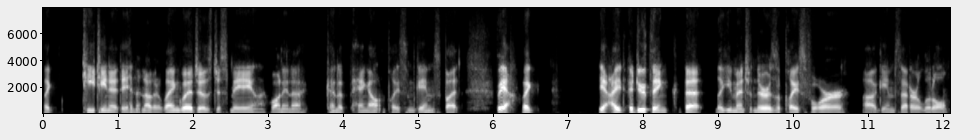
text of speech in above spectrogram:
like teaching it in another language. It was just me wanting to kind of hang out and play some games. But but yeah, like yeah, I, I do think that like you mentioned, there is a place for uh, games that are a little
